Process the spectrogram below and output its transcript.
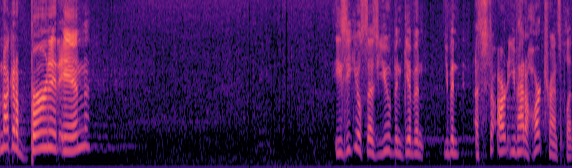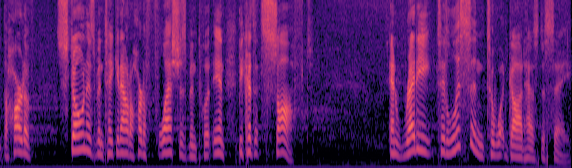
I'm not going to burn it in. Ezekiel says you've been given, you've been, a, you've had a heart transplant. The heart of Stone has been taken out, a heart of flesh has been put in because it's soft and ready to listen to what God has to say.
